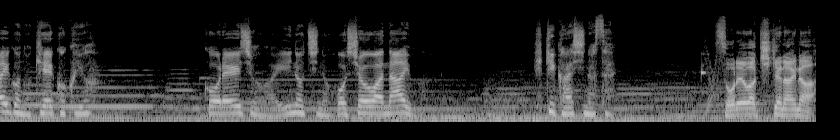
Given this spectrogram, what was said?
最後の警告よ。これ以上は命の保証はないわ。引き返しなさい。それは聞けないな。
